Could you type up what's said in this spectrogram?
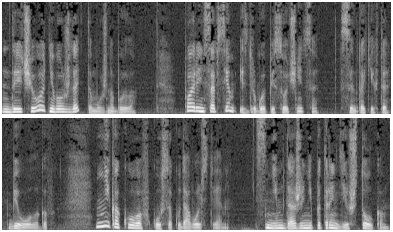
Да и чего от него ждать-то можно было? Парень совсем из другой песочницы, сын каких-то биологов. Никакого вкуса к удовольствиям. С ним даже не потрындишь толком.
